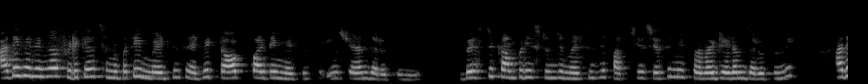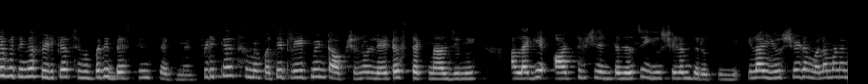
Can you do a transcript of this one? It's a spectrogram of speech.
అదేవిధంగా ఫిడికస్ హోమియోపతి మెడిసిన్స్ అనేవి టాప్ క్వాలిటీ మెడిసిన్స్ యూజ్ చేయడం జరుగుతుంది. బెస్ట్ కంపెనీస్ నుంచి మెడిసిన్స్ పర్చేస్ చేసి మీకు ప్రొవైడ్ చేయడం జరుగుతుంది. అదేవిధంగా ఫిడికస్ హోమియోపతి బెస్ట్ ఇన్ సెగ్మెంట్ ఫిడికస్ హోమియోపతి ట్రీట్మెంట్ ఆప్షన్లో లేటెస్ట్ టెక్నాలజీని అలాగే ఆర్టిఫిషియల్ ఇంటెలిజెన్స్ని యూస్ చేయడం జరుగుతుంది. ఇలా యూస్ చేయడం వల్ల మనం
